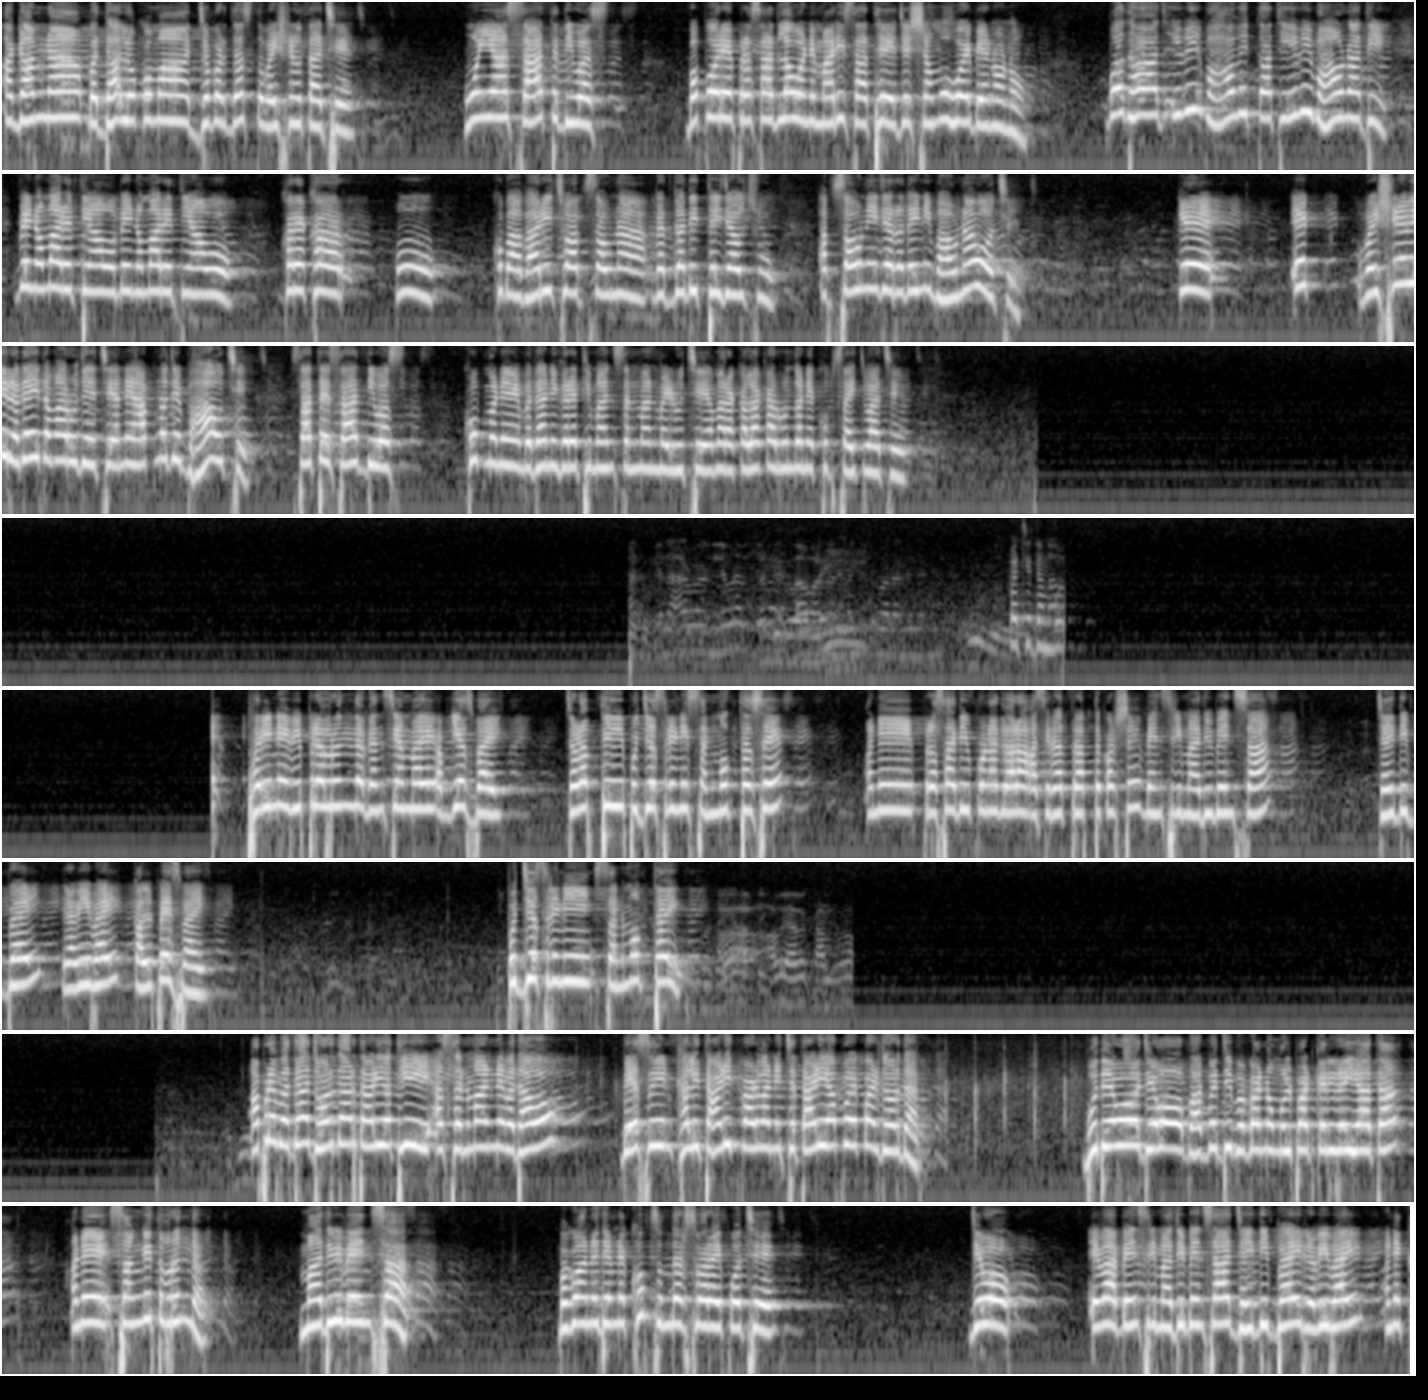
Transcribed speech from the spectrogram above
આ ગામના બધા લોકોમાં જબરદસ્ત વૈષ્ણવતા છે. હું અહીંયા સાત દિવસ બપોરે પ્રસાદ લઉં અને મારી સાથે જે સમૂહ હોય બહેનોનો, બધા જ એવી ભાવિકતાથી, એવી ભાવનાથી, બેન, અમારે ત્યાં આવો, બેન, અમારે ત્યાં આવો. ખરેખર હું ખૂબ આભારી છું, આપ સૌના ગદગદિત થઈ જાઉં છું. આપ સૌની જે હૃદયની ભાવનાઓ છે કે એક વૈષ્ણવી હૃદય તમારું જે છે અને આપનો જે ભાવ છે, સાથે સાત દિવસ ખૂબ મને બધાની ઘરેથી માન સન્માન મળ્યું છે. અમારા કલાકાર વૃંદોને ખૂબ સાચવા છે. પછી તમે ફરીને વિપ્રવૃંદ ઘનશ્યામભાઈ, અભ્યાસભાઈ ઝડપથી પૂજ્યશ્રીની સન્મુખ થશે અને પ્રસાદી પૂર્ણ દ્વારા આશીર્વાદ પ્રાપ્ત કરશે. બેન શ્રી માધવીબેન શાહ, જયદીપભાઈ, રવિભાઈ, કલ્પેશભાઈ. પૂજ્યશ્રીની સન્મુખ થઈ આપણે બધા જોરદાર તાળીઓથી આ સન્માનને વધાવો. બેસીને ખાલી તાળી જ પાડવાની છે. તાળી આપો એકવાર જોરદાર. ભૂદેવો જેવો ભાગવતજી ભગવાનનો મૂલપાઠ કરી રહ્યા હતા અને સંગીત વૃંદ માધવીબેન શાહ ભગવાને જેમને ખૂબ સુંદર સ્વર આપ્યો છે. જેવો એવા બેન શ્રી માધવીબેન શાહ, જયદીપભાઈ, રવિભાઈ અને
